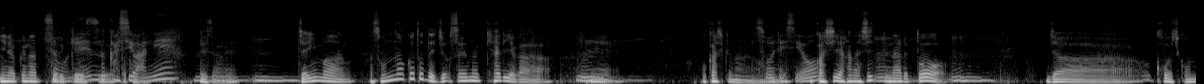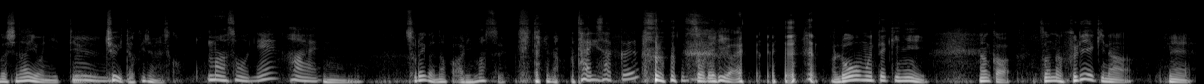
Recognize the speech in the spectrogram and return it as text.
いなくなってるケースとか。昔はね。ですよね。うんじゃあ今そんなことで女性のキャリアがうん。ねおかしくなるのは、ね、そうですよ。おかしい話ってなると、うんじゃあ公私混同しないようにっていううん。注意だけじゃないですか、まあそうね。はい。うんそれ以外なんかあります？みたいな。対策？それ以外。労務的になんかそんな不利益なね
